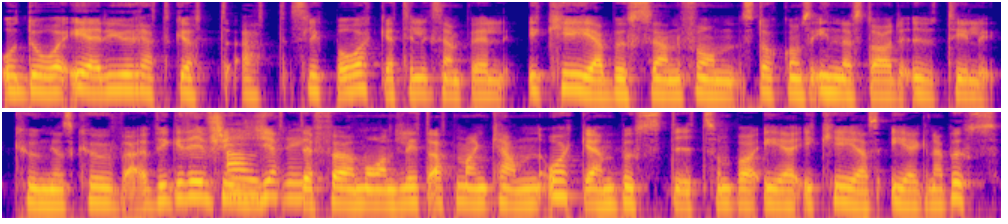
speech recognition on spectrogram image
och då är det ju rätt gött att slippa åka till exempel Ikea-bussen från Stockholms innerstad ut till Kungens Kurva. Vilket är i och för sig Aldrig. jätteförmånligt att man kan åka en buss dit som bara är Ikeas egna buss.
